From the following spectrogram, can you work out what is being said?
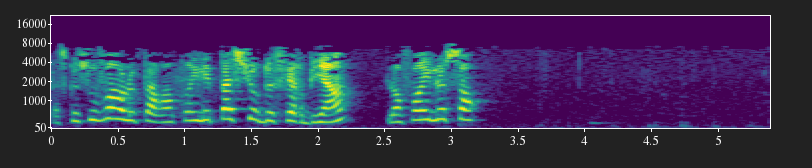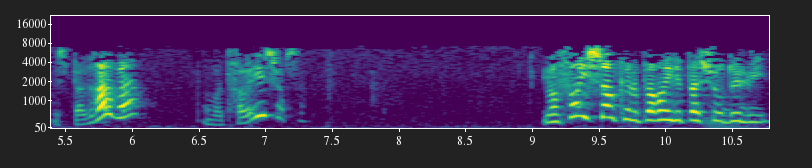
Parce que souvent, le parent, quand il n'est pas sûr de faire bien, l'enfant, il le sent. Mais c'est pas grave, hein On va travailler sur ça. L'enfant, il sent que le parent, il n'est pas sûr de lui.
